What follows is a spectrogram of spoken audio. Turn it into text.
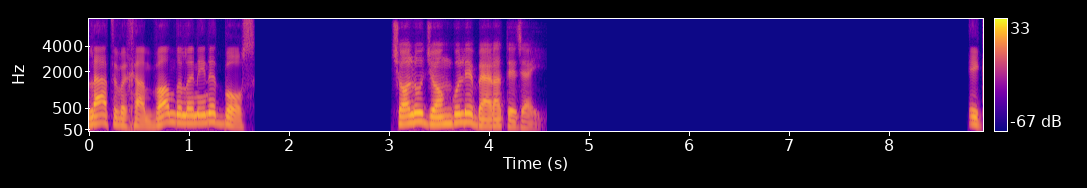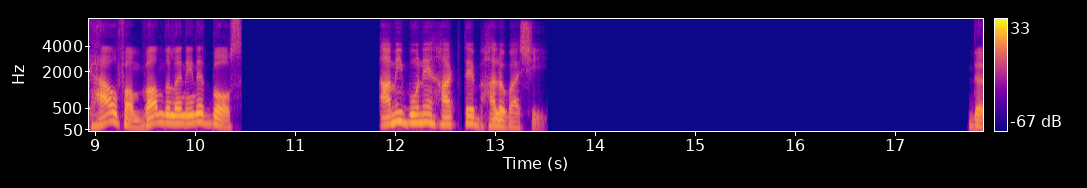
Laten we gaan wandelen in het bos. চলো জঙ্গলে বেড়াতে যাই Ik hou van wandelen in het bos. আমি বনে হাঁটতে ভালোবাসি De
